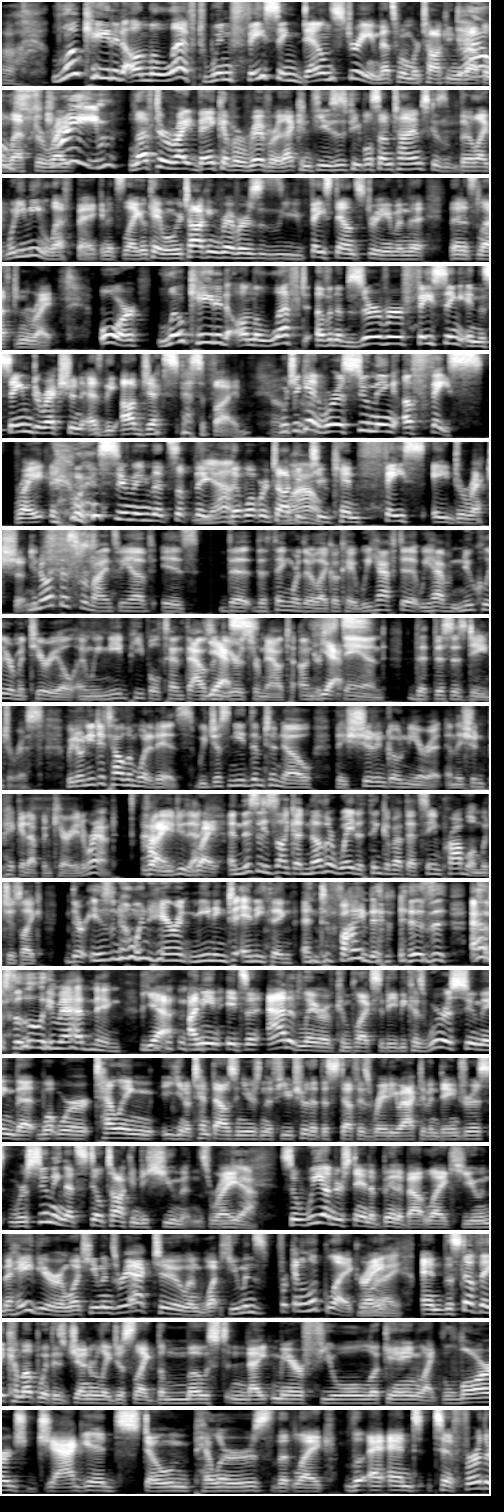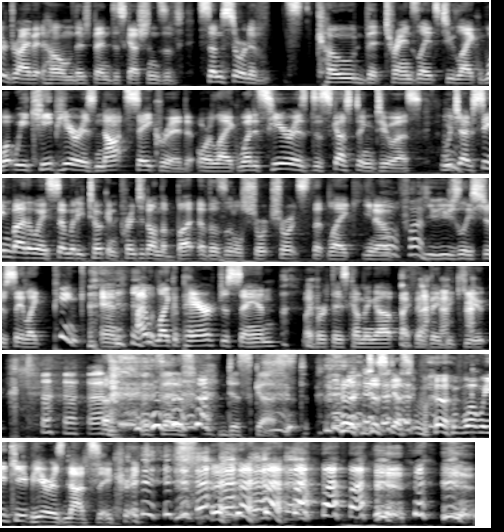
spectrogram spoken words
Located on the left when facing downstream. That's when we're talking about the left or right left or right bank of a river. That confuses people sometimes because they're like, "What do you mean left bank?" And it's like, okay, when we're talking rivers, you face downstream, and the, then it's left and right. Or located on the left of an observer facing in the same direction as the object specified. Oh, which again, we're assuming a face, right? we're assuming that something Yeah. that what we're talking Wow. to can face a direction. You know what this reminds me of is the the thing where they're like, okay, we have to we have nuclear material and we need people 10,000 Yes. years from now to understand that this is dangerous. We don't need to tell them what it is. We just need them to know they shouldn't go near it and they shouldn't pick it up and carry it around. How do you do that? right. And this is like another way to think about that same problem, which is like there is no inherent meaning to anything, and to find it is absolutely maddening. yeah i mean it's an added layer of complexity because we're assuming that what we're telling you know 10,000 years in the future that this stuff is radioactive and dangerous we're assuming that's still talking to humans right Yeah. So we understand a bit about like human behavior and what humans react to and what humans freaking look like right? Right. and the stuff they come up with is generally just like the most nightmare fuel looking like large jagged stone pillars that like and to further drive it home there's been discussions of some sort of code that translates to like what we keep here is not sacred or like what is here is disgusting to us which hmm. i've seen by the way somebody took and printed on the butt of those little short shorts that like you know Oh, you usually just say like pink and i would like a pair just saying my birthday's coming up i think they'd be cute It says disgust. discuss what we keep here is not sacred.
